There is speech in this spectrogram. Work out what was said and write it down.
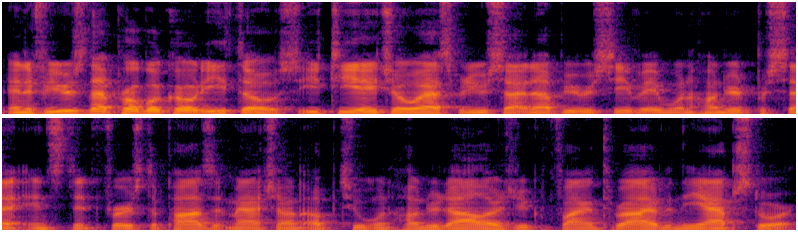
And if you use that promo code ETHOS, E-T-H-O-S, when you sign up, you receive a 100% instant first deposit match on up to $100. You can find Thrive in the App Store,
